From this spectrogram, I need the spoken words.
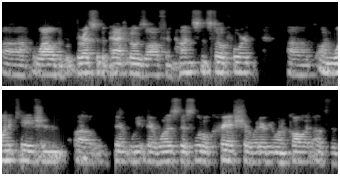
Uh, while the, the rest of the pack goes off and hunts and so forth. Uh, on one occasion, uh, there we there was this little creche or whatever you want to call it of the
